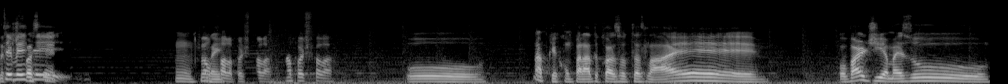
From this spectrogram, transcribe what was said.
achando que, tipo assim. de... Hum, Não, fala pode falar. Não, pode falar. O. Não, porque comparado com as outras lá é. Covardia, mas o.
